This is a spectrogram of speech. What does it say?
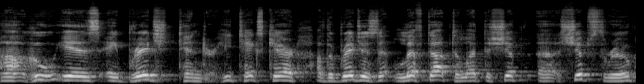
uh, who is a bridge tender. He takes care of the bridges that lift up to let the ship, uh, ships through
